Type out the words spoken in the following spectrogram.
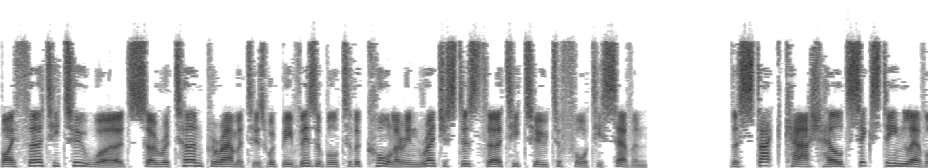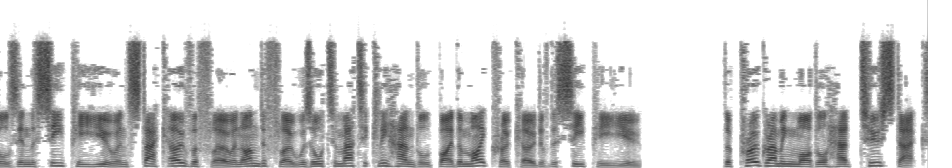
by 32 words so return parameters would be visible to the caller in registers 32 to 47. The stack cache held 16 levels in the CPU and stack overflow and underflow was automatically handled by the microcode of the CPU. The programming model had two stacks,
